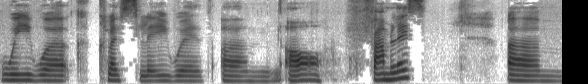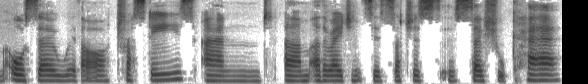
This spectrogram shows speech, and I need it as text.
We work closely with um, our families, um, also with our trustees and um, other agencies such as, as social care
